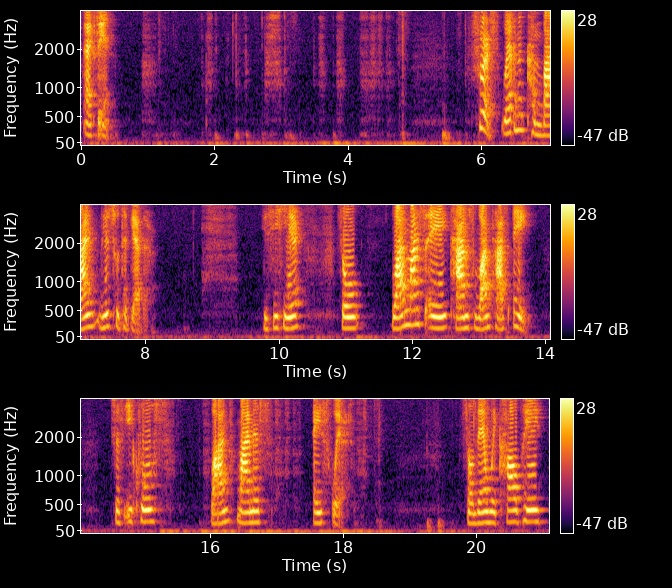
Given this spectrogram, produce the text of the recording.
xn. First, we're going to combine these two together. You see here? So 1 minus a times 1 plus a just equals 1 minus a squared. So then we copy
